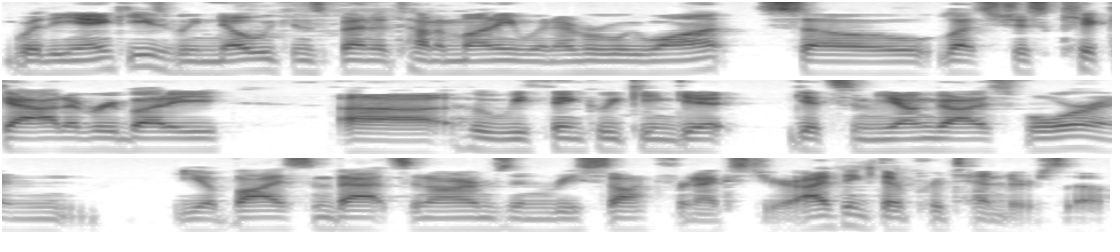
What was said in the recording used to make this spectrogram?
we're the Yankees. We know we can spend a ton of money whenever we want. So let's just kick out everybody uh, who we think we can get get some young guys for, and you know buy some bats and arms and restock for next year. I think they're pretenders though.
